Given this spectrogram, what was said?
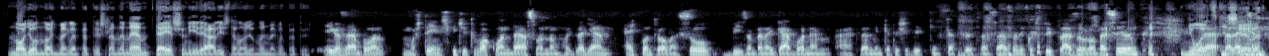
nagyon nagy meglepetés lenne. Nem teljesen ideális, de nagyon nagy meglepetés. Igazából most én is kicsit vakon, de azt mondom, hogy legyen. Egy pontról van szó, bízom benne, hogy Gábor nem átver minket, és egyébként 250%-os triplázóról beszélünk. 8 de, de legyen.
